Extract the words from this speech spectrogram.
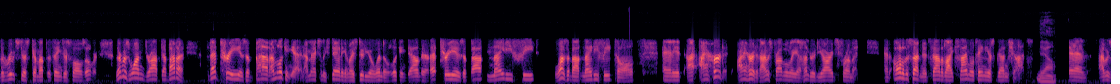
the roots just come up, the thing just falls over. There was one dropped about a that tree is about I'm looking at it. I'm actually standing in my studio window looking down there. That tree is about 90 feet was about 90 feet tall and it I, I heard it. I heard it. I was probably a hundred yards from it. And all of a sudden it sounded like simultaneous gunshots. Yeah. And I was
